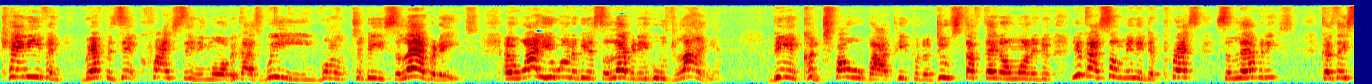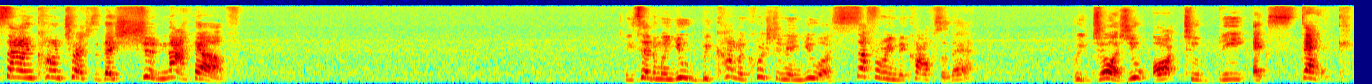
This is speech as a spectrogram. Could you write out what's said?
Can't even represent Christ anymore because we want to be celebrities. And why do you want to be a celebrity who's lying? Being controlled by people to do stuff they don't want to do. You got so many depressed celebrities because they signed contracts that they should not have. He said, when you become a Christian and you are suffering because of that, rejoice. You ought to be ecstatic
